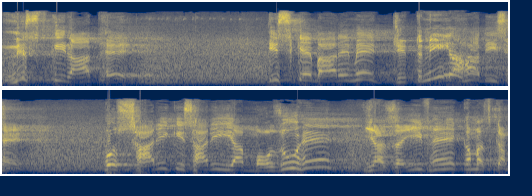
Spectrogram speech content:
نصف کی رات ہے، اس کے بارے میں جتنی احادیث ہیں، وہ ساری کی ساری یا موضوع ہیں یا ضعیف ہیں کم از کم۔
